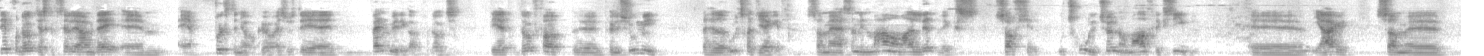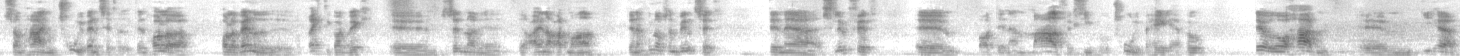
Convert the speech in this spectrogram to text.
det produkt, jeg skal fortælle jer om i dag, øh, er jeg fuldstændig overkørt. Jeg synes, det er et vanvittigt godt produkt. Det er et produkt fra øh, Pelisumi, der hedder Ultra Jacket, som er sådan en meget, meget, meget letvægts softshell. Utrolig tynd og meget fleksibel øh, jakke, som, øh, som har en utrolig vandtæthed. Den holder, holder vandet øh, rigtig godt væk, øh, selv når det, det regner ret meget. Den er 100% vindtæt, den er slimfit, øh, og den er meget fleksibel og utrolig behagelig her på. Derudover har den øh, de her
